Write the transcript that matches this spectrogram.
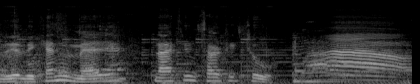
really, can you imagine? 1932. Wow.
